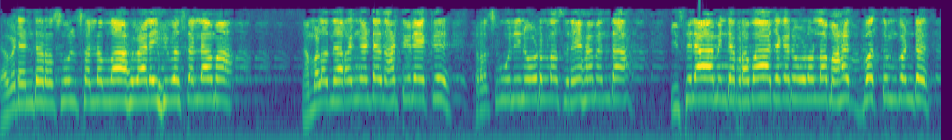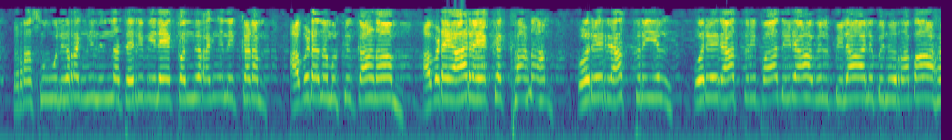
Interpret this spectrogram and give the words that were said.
എവിടെ ഉണ്ട് റസൂൽ സല്ലാഹു അലഹി വസല്ലാമ? നമ്മളൊന്ന് ഇറങ്ങേണ്ട നാട്ടിലേക്ക്? റസൂലിനോടുള്ള സ്നേഹം എന്താ ഇസ്ലാമിന്റെ പ്രവാചകനോടുള്ള മഹത്വത്വം കൊണ്ട് റസൂൽ ഇറങ്ങി നിന്ന തെരുവിലേക്കൊന്ന് ഇറങ്ങി നിൽക്കണം. അവിടെ നമുക്ക് കാണാം. അവിടെ ആരെയൊക്കെ കാണാം? ഒരു രാത്രിയിൽ ഒരു രാത്രി പാതിരാവിൽ ബിലാൽ ബിൻ റബാഹ്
